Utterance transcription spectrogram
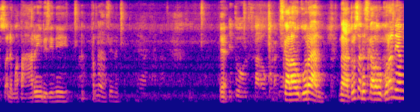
terus ada matahari di sini pernah sih? Ya, Ya. itu skala ukurannya. skala ukuran nah terus ada skala ukuran yang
